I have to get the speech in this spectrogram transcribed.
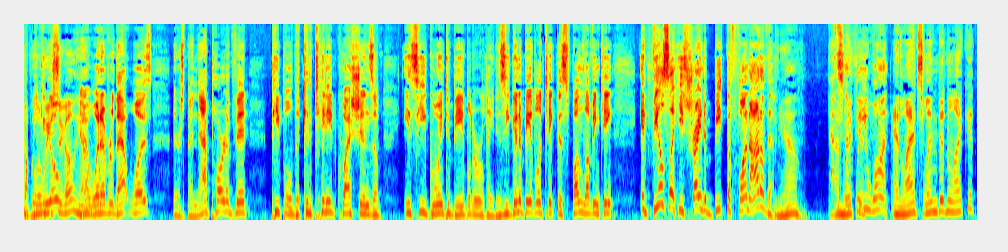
Couple of week weeks ago, yeah. Whatever that was. There's been that part of it. People, the continued questions of, is he going to be able to relate? Is he going to be able to take this fun loving king? It feels like he's trying to beat the fun out of them. Yeah. That's I'm not with what you want. And Lance Lynn didn't like it,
